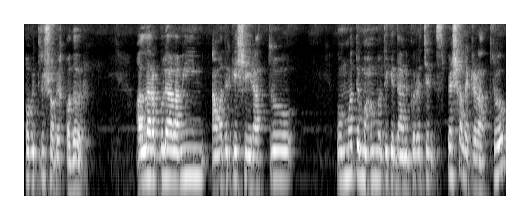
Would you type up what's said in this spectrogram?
পবিত্র সবে কদর। আল্লাহ রাবুল আলমিন আমাদেরকে সেই রাত্র উম্মতে মোহাম্মদীকে দান করেছেন স্পেশাল একটা রাত্র।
